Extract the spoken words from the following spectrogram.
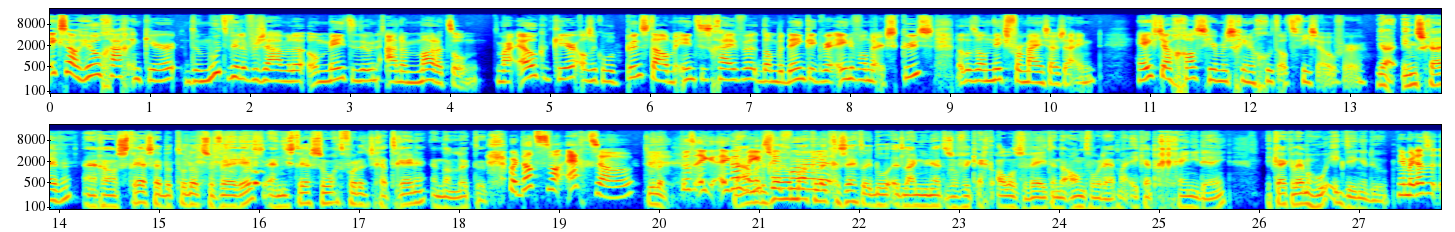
Ik zou heel graag een keer de moed willen verzamelen om mee te doen aan een marathon. Maar elke keer als ik op het punt sta om me in te schrijven, dan bedenk ik weer een of ander excuus dat het wel niks voor mij zou zijn. Heeft jouw gast hier misschien een goed advies over? Ja, inschrijven en gewoon stress hebben totdat het zover is. en die stress zorgt ervoor dat je gaat trainen en dan lukt het. Maar dat is wel echt zo. Tuurlijk. Dat ik, ik had Ja, maar het is wel heel voor... makkelijk gezegd. Ik bedoel, het lijkt nu net alsof ik echt alles weet en de antwoorden heb, maar ik heb geen idee. Ik kijk alleen maar hoe ik dingen doe. Nee, maar dat,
